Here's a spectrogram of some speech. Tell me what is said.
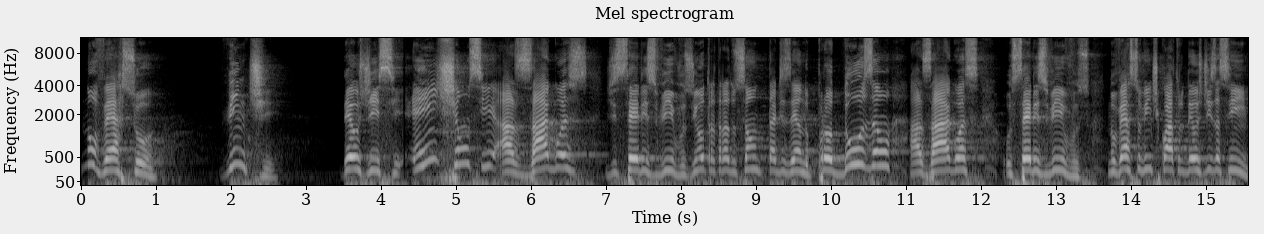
No verso 20, Deus disse: Encham-se as águas de seres vivos. Em outra tradução está dizendo: produzam as águas os seres vivos. No verso 24, Deus diz assim:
